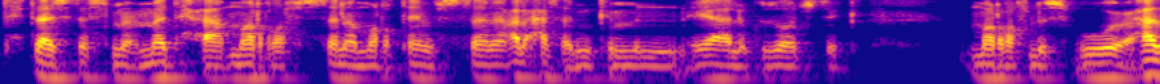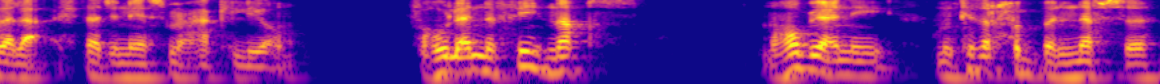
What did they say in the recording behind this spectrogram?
تحتاج تسمع مدحه مرة في السنة مرتين في السنة على حسب يمكن من عيالك وزوجتك مرة في الأسبوع. هذا لا يحتاج إنه يسمعها كل يوم. فهو لأنه فيه نقص. ما هو يعني من كثر حبه لنفسه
